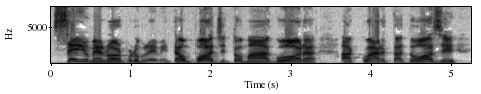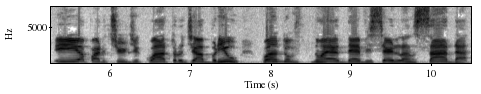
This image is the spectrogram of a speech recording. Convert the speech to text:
sem o menor problema. Então pode tomar agora a quarta dose e a partir de 4 de abril quando não é, deve ser lançada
